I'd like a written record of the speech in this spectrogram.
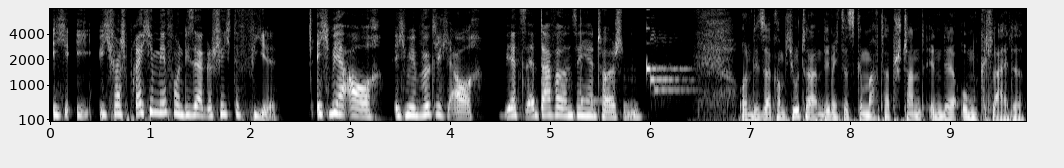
ich, ich verspreche mir von dieser Geschichte viel. Ich mir auch. Ich mir wirklich auch. Jetzt äh, darf er uns nicht enttäuschen. Und dieser Computer, an dem ich das gemacht habe, stand in der Umkleide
